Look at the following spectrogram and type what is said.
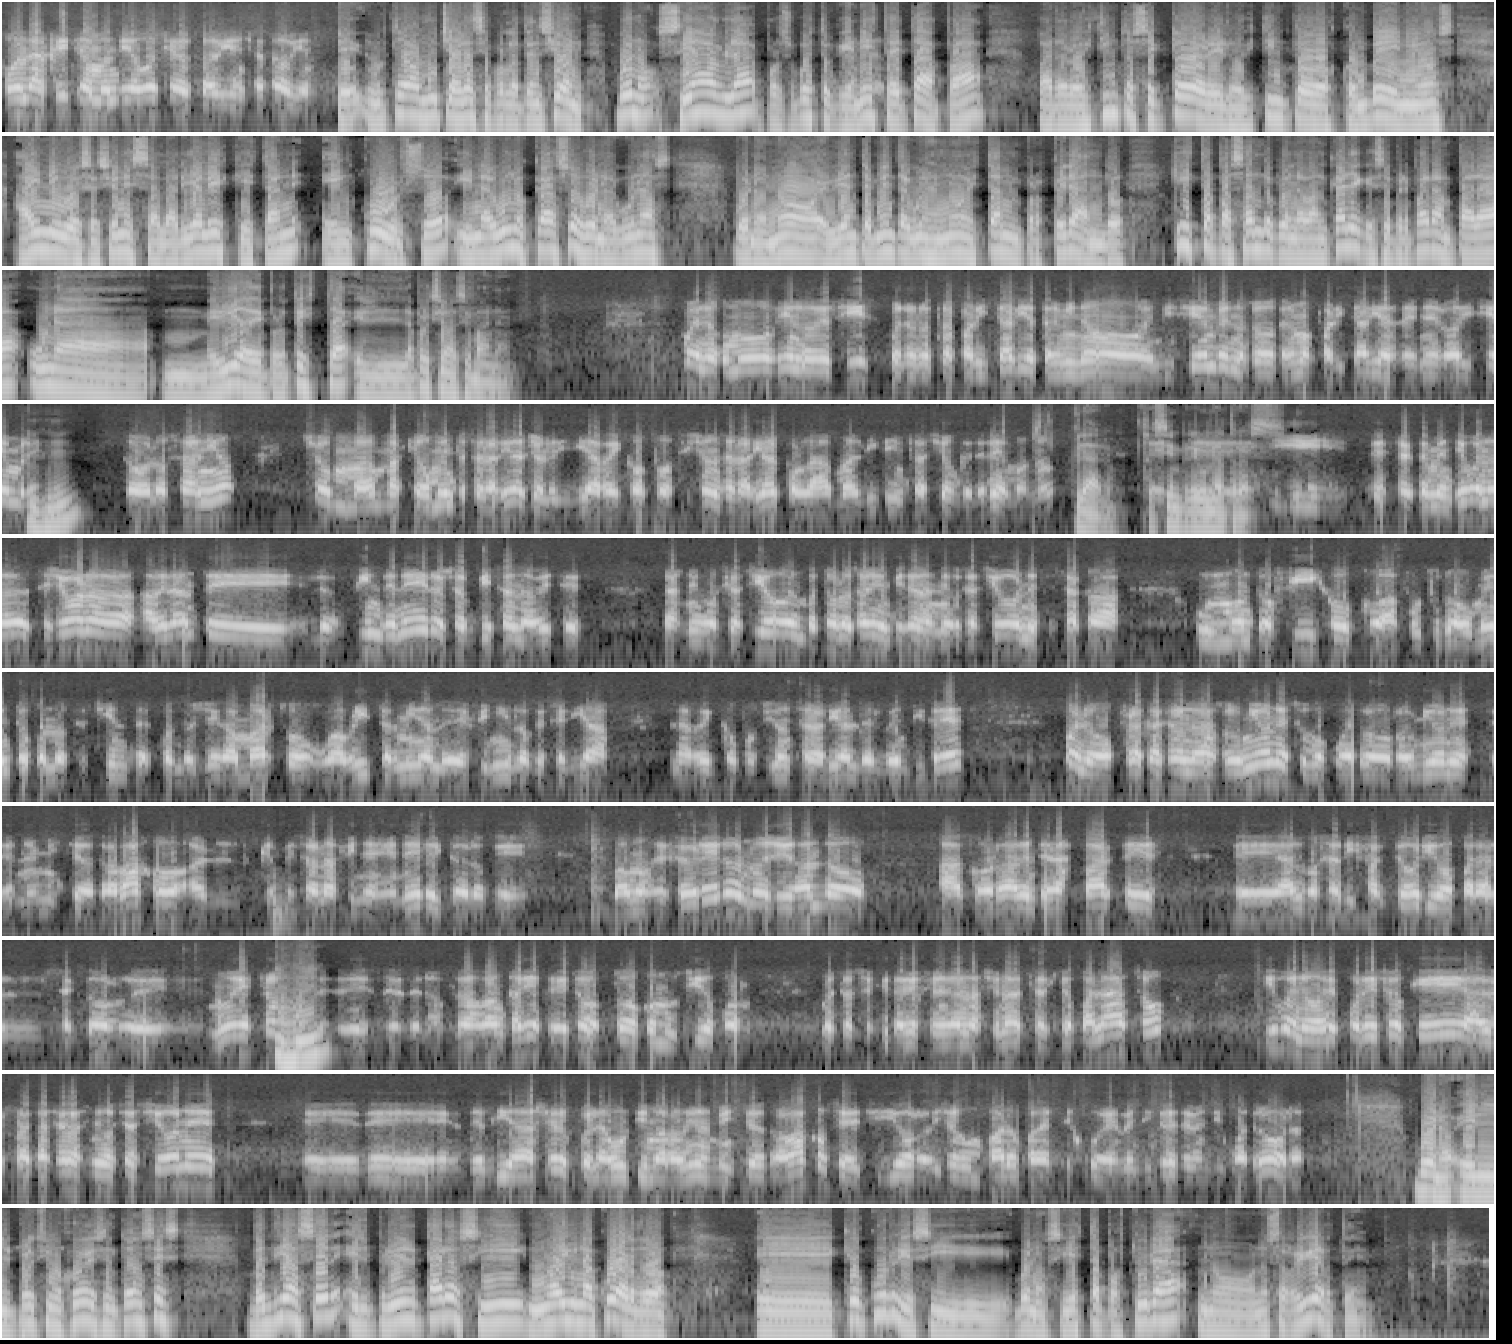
Hola Cristian, buen día, vos todo bien, ya todo bien. Eh, Gustavo, muchas gracias por la atención. Bueno, se habla, por supuesto que en esta etapa, para los distintos sectores, los distintos convenios, hay negociaciones salariales que están en curso y en algunos casos, bueno, algunas, bueno, no, evidentemente algunas no están prosperando. ¿Qué está pasando con la bancaria que se preparan para una medida de protesta la próxima semana? Bueno, como vos bien lo decís, bueno, nuestra paritaria terminó en diciembre, nosotros tenemos paritarias de enero a diciembre, todos los años. Yo, más, que aumento salarial, yo le diría recomposición salarial por la maldita inflación que tenemos, ¿no? Claro, está siempre uno este, atrás. Y exactamente, y bueno, se llevaron adelante fin de enero, ya empiezan a veces las negociaciones, todos los años empiezan las negociaciones, se saca un monto fijo a futuro aumento cuando se siente cuando llega marzo o abril terminan de definir lo que sería la recomposición salarial del 23. Bueno, fracasaron las reuniones, hubo cuatro reuniones en el Ministerio de Trabajo, al, que empezaron a fines de enero y todo lo que vamos de febrero, no llegando a acordar entre las partes eh, algo satisfactorio para el sector eh, nuestro, desde, los, bancarios, que esto todo conducido por nuestro secretario general nacional, Sergio Palazzo, y bueno, es por eso que al fracasar las negociaciones, eh, del día de ayer fue la última reunión del Ministerio de Trabajo, se decidió realizar un paro para este jueves 23 de 24 horas. Bueno, el próximo jueves entonces vendría a ser el primer paro si no hay un acuerdo. Eh, ¿Qué ocurre si, bueno, si esta postura no, no se revierte?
